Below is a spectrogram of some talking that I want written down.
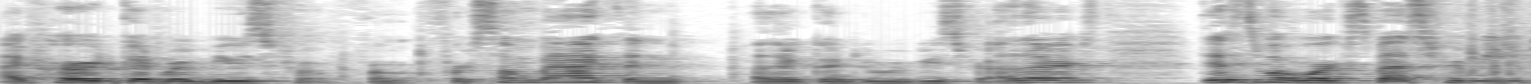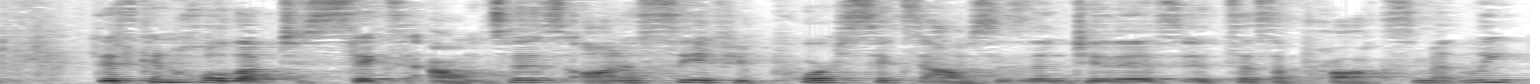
I've heard good reviews from, from for some bags and other good reviews for others. This is what works best for me. This can hold up to six ounces. Honestly, if you pour six ounces into this, it says approximately,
